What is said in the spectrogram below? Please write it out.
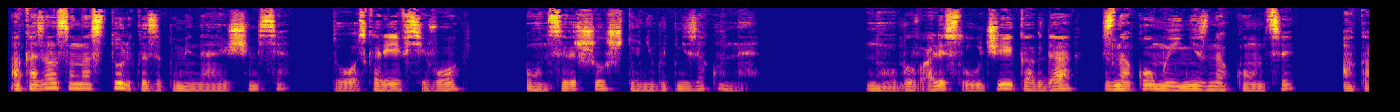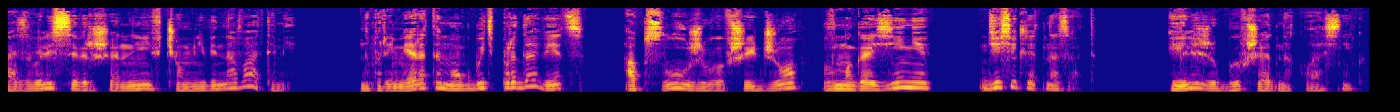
оказался настолько запоминающимся, то, скорее всего, он совершил что-нибудь незаконное. Но бывали случаи, когда знакомые незнакомцы оказывались совершенно ни в чем не виноватыми. Например, это мог быть продавец, обслуживавший Джо в магазине 10 лет назад, или же бывший одноклассник.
